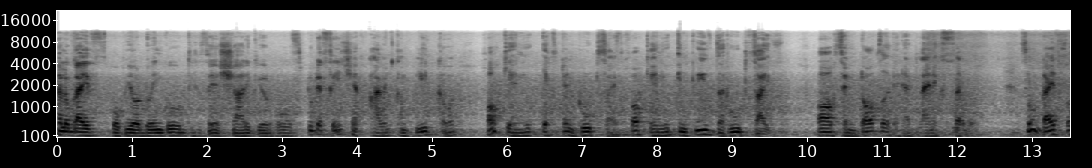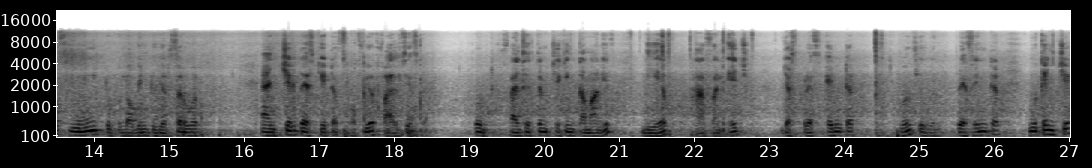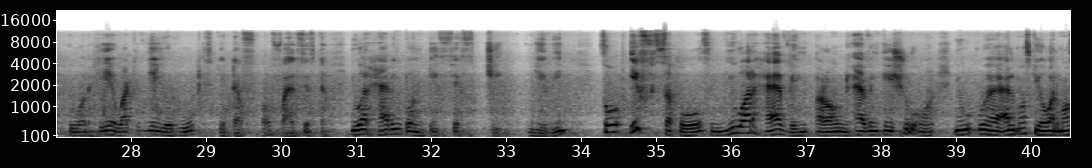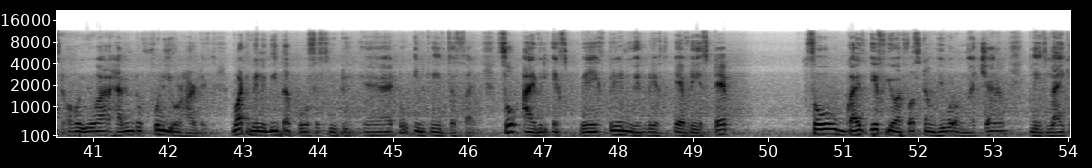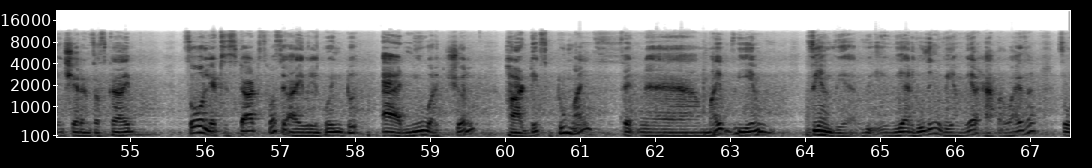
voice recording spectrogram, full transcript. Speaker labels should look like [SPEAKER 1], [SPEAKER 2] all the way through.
[SPEAKER 1] Hello guys, hope you are doing good. This is Sharik, your host. Today's session I will complete cover how can you extend root size, how can you increase the root size of CentOS Red Hat Linux server. So guys, first you need to log into your server and check the status of your file system. So file system checking command is df hyphen h. Just press enter. Once you will press enter, you can check over here what is the, your root status of file system. You are having 26 G, GB. So if suppose you are having around having issue on you uh, almost you almost or you are having to full your hard disk what will be the process you uh, to increase the size so i will exp- explain you every, every step so guys if you are first time viewer on my channel please like and share and subscribe so let's start. First i will going to add new virtual hard disk to my uh, my vm vmware we, we are using vmware hypervisor. So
